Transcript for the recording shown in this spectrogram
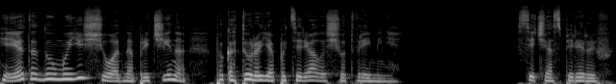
И это, думаю, еще одна причина, по которой я потеряла счет времени. Сейчас перерыв.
